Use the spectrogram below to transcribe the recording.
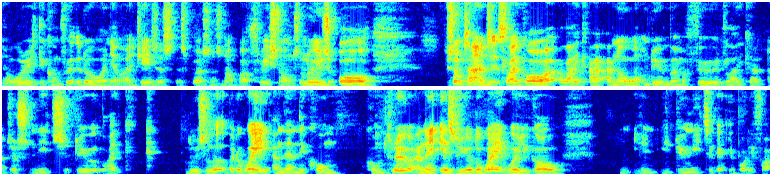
No worries. They come through the door, and you're like, "Jesus, this person's not got three stones to lose," or sometimes it's like, oh, like I, I know what I'm doing with my food. Like I, I just need to do like lose a little bit of weight, and then they come come through, and it is the other way where you go. You, you do need to get your body fat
